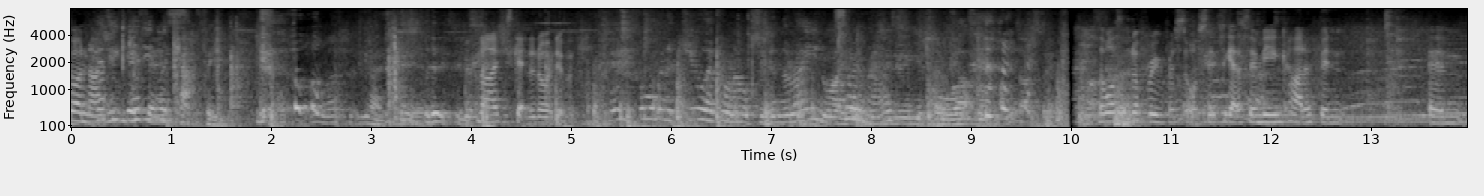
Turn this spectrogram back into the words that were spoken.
Go on, Nigel, you can get this. Nigel's just getting annoyed at me. forming a queue, everyone else is in the rain. Like, Sorry, what is he doing this for? That's fantastic. There wasn't enough room for us to all sit together, so me and Kyle have been um,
